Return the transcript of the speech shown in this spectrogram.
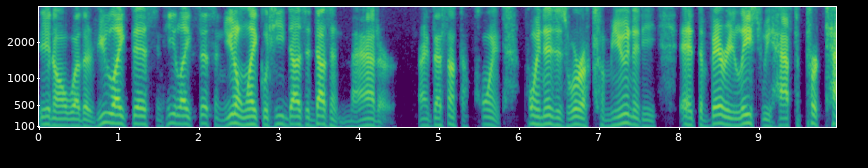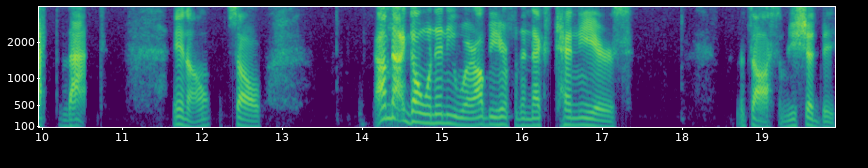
You know, whether if you like this and he likes this and you don't like what he does, it doesn't matter. Right. That's not the point. Point is, is we're a community. At the very least, we have to protect that. You know, so I'm not going anywhere. I'll be here for the next 10 years. That's awesome. You should be.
